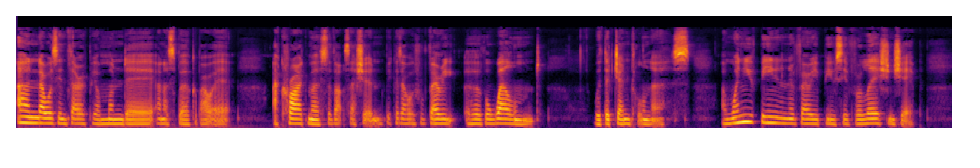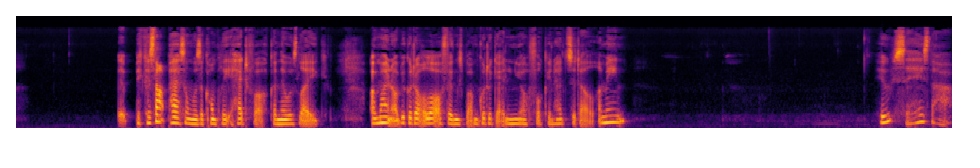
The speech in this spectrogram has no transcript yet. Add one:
And I was in therapy on Monday and I spoke about it. I cried most of that session because I was very overwhelmed with the gentleness. And when you've been in a very abusive relationship, eh, because that person was a complete head fuck and there was like, I might not be good at a lot of things, but I'm good at getting in your fucking head, Sidel. I mean, who says that?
